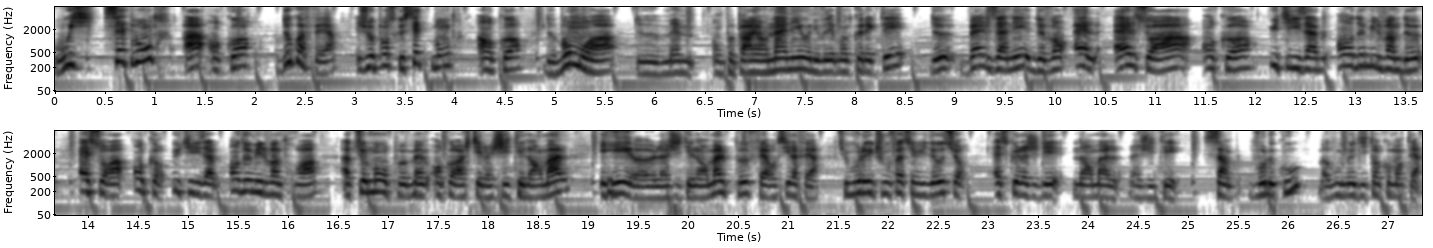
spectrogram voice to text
oui, cette montre a encore de quoi faire. Et je pense que cette montre a encore de bons mois, de même, on peut parler en années au niveau des montres connectées, de belles années devant elle. Elle sera encore utilisable en 2022, elle sera encore utilisable en 2023. Actuellement, on peut même encore acheter la GT normale et euh, la GT normale peut faire aussi l'affaire. Si vous voulez que je vous fasse une vidéo sur est-ce que la GT normale, la GT simple vaut le coup? Bah vous me le dites en commentaire.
